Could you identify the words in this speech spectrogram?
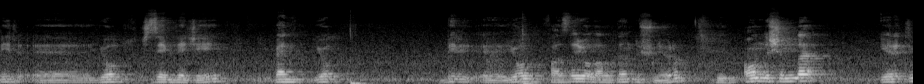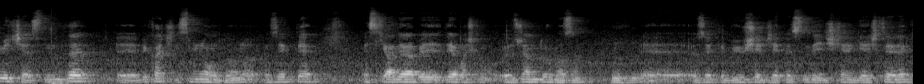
bir e, yol çizebileceği ben yol bir e, yol fazla yol aldığını düşünüyorum. Hı hı. Onun dışında yönetim içerisinde de e, birkaç ismin olduğunu özellikle eski Aliya Belediye Başkanı Özcan Durmaz'ın Hı hı. ee, özellikle Büyükşehir cephesinde ilişkilerini geliştirerek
